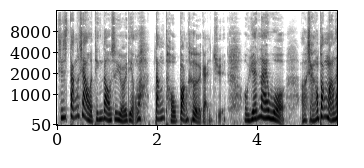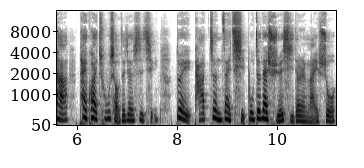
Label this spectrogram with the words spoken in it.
其实当下我听到是有一点哇，当头棒喝的感觉哦。原来我啊、想要帮忙他太快出手这件事情，对他正在起步、正在学习的人来说，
